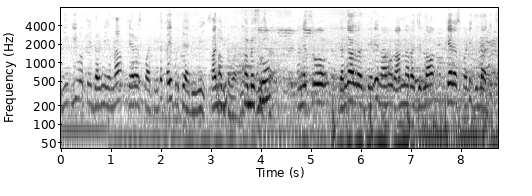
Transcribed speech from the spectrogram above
ಈ ಇವತ್ತು ಈ ಧರಣಿಯನ್ನು ಕೆ ಆರ್ ಎಸ್ ಪಾರ್ಟಿಯಿಂದ ಕೈ ಬಿಡ್ತಾ ಇದ್ದೀವಿ ಶಾಂತಿಯುತವಾಗಿ ನಮ್ಮ ಹೆಸರು? ನನ್ನ ಹೆಸರು ಗಂಗಾಧರ ಅಂತೇಳಿ ನಾನು ರಾಮನಗರ ಜಿಲ್ಲಾ ಕೆ ಆರ್ ಎಸ್ ಪಾರ್ಟಿ ಜಿಲ್ಲಾಧ್ಯಕ್ಷ.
